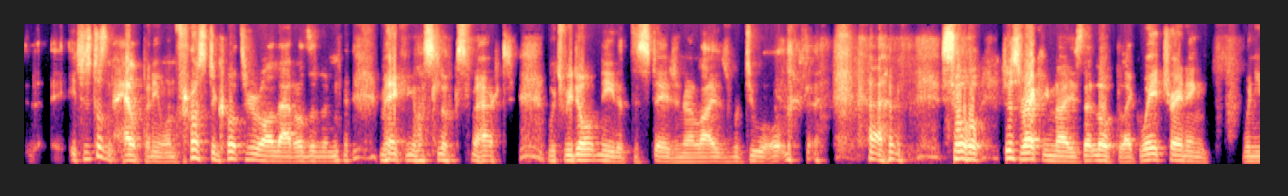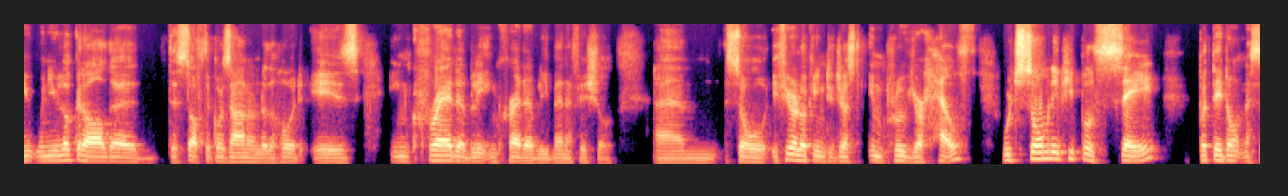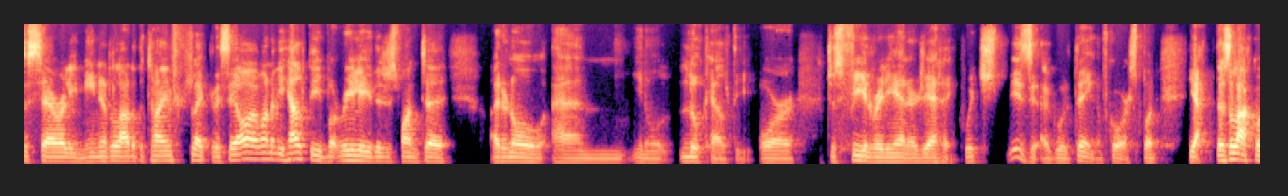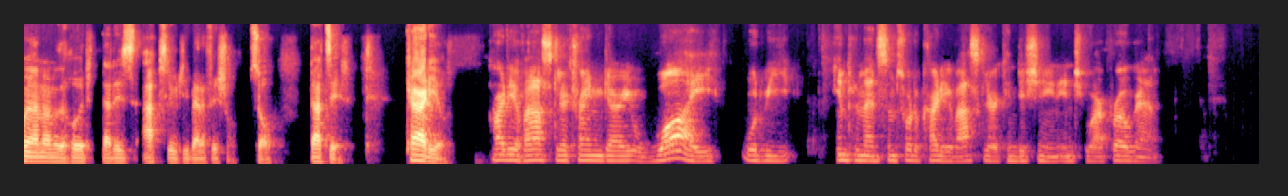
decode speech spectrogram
it just doesn't help anyone for us to go through all that other than making us look smart which we don't need at this stage in our lives we're too old um, so just recognize that look like weight training when you when you look at all the the stuff that goes on under the hood is incredibly incredibly beneficial um, so if you're looking to just improve your health which so many people say but they don't necessarily mean it a lot of the time. like they say, "Oh, I want to be healthy," but really they just want to I don't know, um, you know, look healthy or just feel really energetic, which is a good thing, of course. But yeah, there's a lot going on under the hood that is absolutely beneficial. So that's it. Cardio. Cardiovascular training, Gary. Why would we implement some sort of cardiovascular conditioning into our program?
